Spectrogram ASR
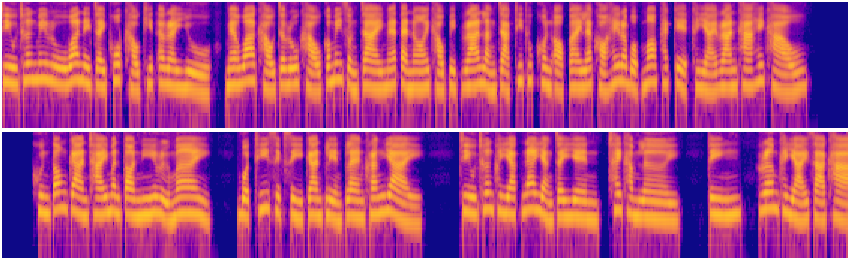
จิวเทิร์นไม่รู้ว่าในใจพวกเขาคิดอะไรอยู่ แม้ว่าเขาจะรู้เขาก็ไม่สนใจแม้แต่น้อยเขาปิดร้านหลังจากที่ทุกคนออกไปและขอให้ระบบมอบแพ็กเกจขยายร้านค้าให้เขา คุณต้องการใช้มันตอนนี้หรือไม่ บทที่ 14 การเปลี่ยนแปลงครั้งใหญ่ จิวเทิร์นพยักหน้าอย่างใจเย็น ใช่ทำเลย ติงเริ่มขยายสาขา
